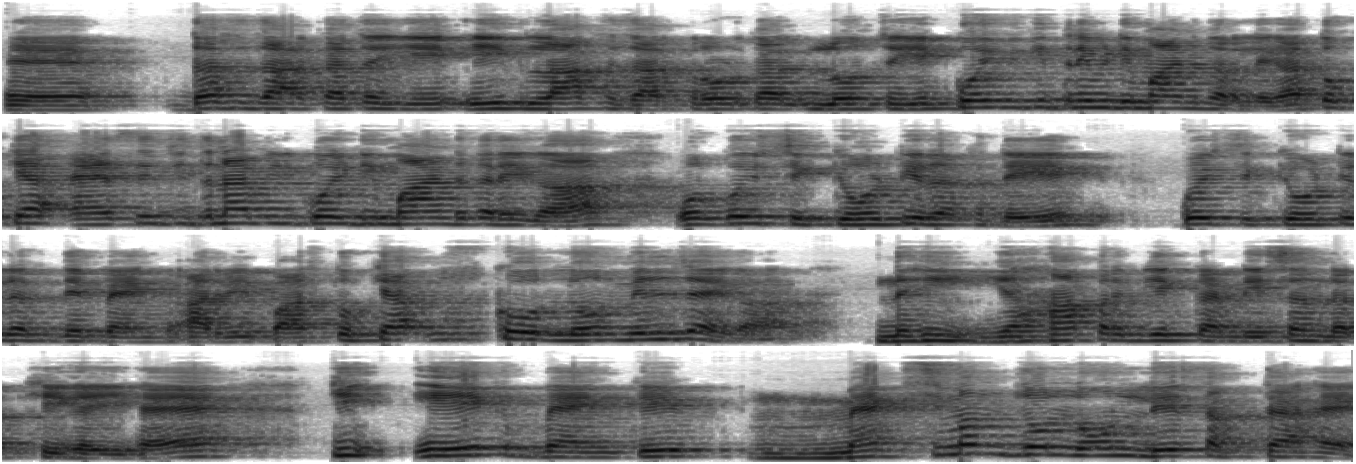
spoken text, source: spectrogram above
दस हज़ार का चाहिए, एक लाख हज़ार करोड़ का लोन चाहिए, कोई भी कितने भी डिमांड कर लेगा तो क्या ऐसे जितना भी कोई डिमांड करेगा और कोई सिक्योरिटी रख दे कोई सिक्योरिटी रख दे बैंक आरबीआई पास तो क्या उसको लोन मिल जाएगा? नहीं, यहाँ पर भी एक कंडीशन रखी गई है कि एक बैंक मैक्सिमम जो लोन ले सकता है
